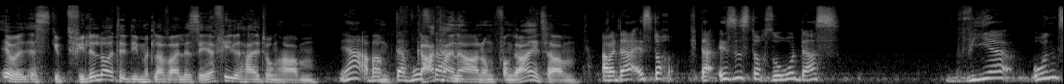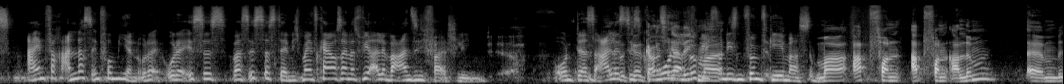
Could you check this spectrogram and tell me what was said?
Ja, aber es gibt viele Leute, die mittlerweile sehr viel Haltung haben. Ja, aber da wo gar keine Ahnung von gar nichts haben. Aber da ist doch, da ist es doch so, dass wir uns einfach anders informieren? Oder, oder ist es, was ist das denn? Ich meine, es kann auch sein, dass wir alle wahnsinnig falsch liegen. Und das alles das Ganz Corona ehrlich, wirklich mal, von diesen 5G-Masten. Mal ab von, ab von allem. Ähm,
